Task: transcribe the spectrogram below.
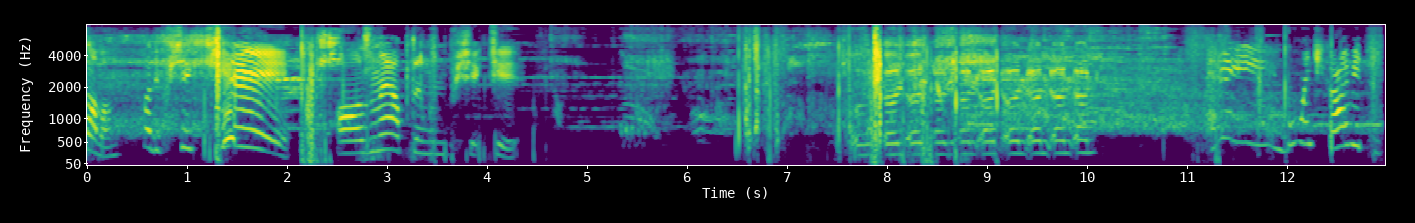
Tamam. Hadi fişekçi. Ağzına yaptığımın fişekçi. Öl öl öl öl öl öl öl öl öl öl. Bu maçı kaybettik.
